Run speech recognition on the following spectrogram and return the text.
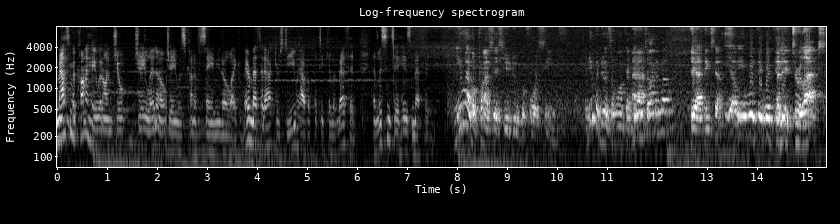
Uh, Matthew McConaughey went on Joe, Jay Leno. Jay was kind of saying, you know, like, they're method actors. Do you have a particular method? And listen to his method. You have a process you do before scenes. And you've been doing this a long time. You know what I'm talking about? Yeah, I think so. Yeah, with the, with the, I think to relax.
